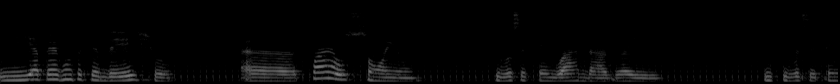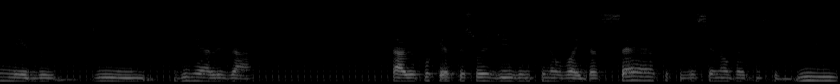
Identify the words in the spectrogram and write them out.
E a pergunta que eu deixo, uh, qual é o sonho que você tem guardado aí e que você tem medo de, de realizar? Sabe? Porque as pessoas dizem que não vai dar certo, que você não vai conseguir.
